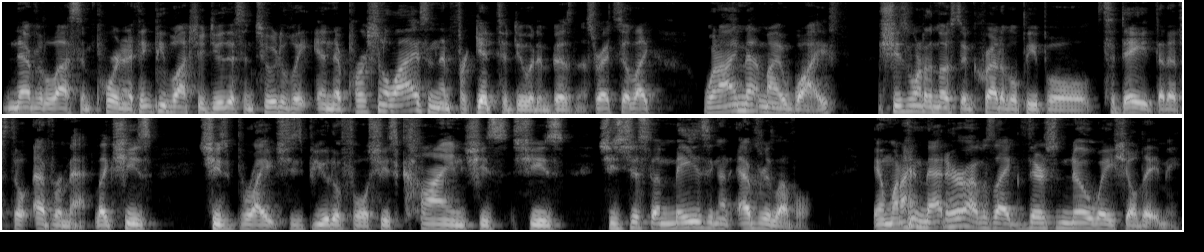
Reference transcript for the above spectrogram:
nevertheless important. I think people actually do this intuitively in their personal lives and then forget to do it in business, right? So, like when I met my wife, she's one of the most incredible people to date that I've still ever met. Like she's she's bright, she's beautiful, she's kind, she's she's she's just amazing on every level. And when I met her, I was like, "There's no way she'll date me.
